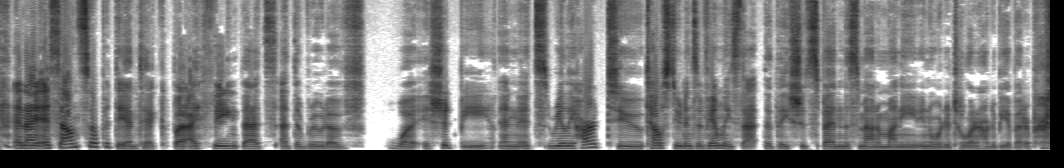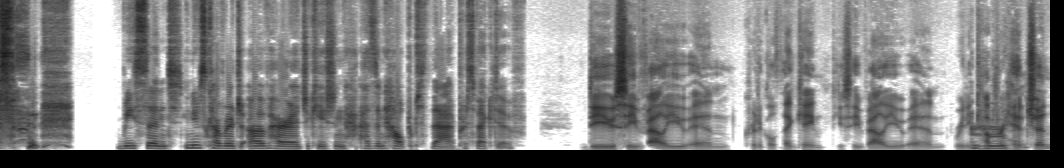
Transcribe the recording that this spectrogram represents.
and I, it sounds so pedantic, but I think that's at the root of what it should be and it's really hard to tell students and families that that they should spend this amount of money in order to learn how to be a better person recent news coverage of higher education hasn't helped that perspective do you see value in critical thinking? Do you see value in reading mm-hmm. comprehension?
